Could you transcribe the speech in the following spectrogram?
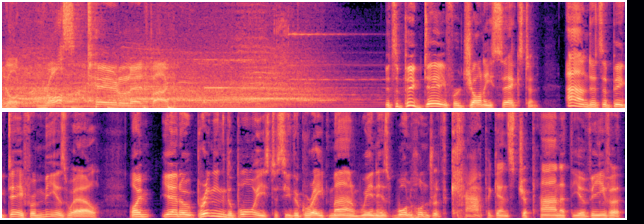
My god. Ross total edge back. It's a big day for Johnny Sexton, and it's a big day for me as well. I'm, you know, bringing the boys to see the great man win his 100th cap against Japan at the Aviva,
